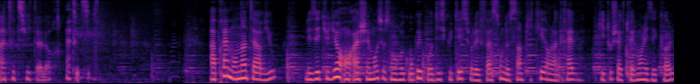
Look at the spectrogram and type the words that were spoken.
À tout de suite alors. À tout de suite. Après mon interview, les étudiants en HMO se sont regroupés pour discuter sur les façons de s'impliquer dans la grève qui touche actuellement les écoles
